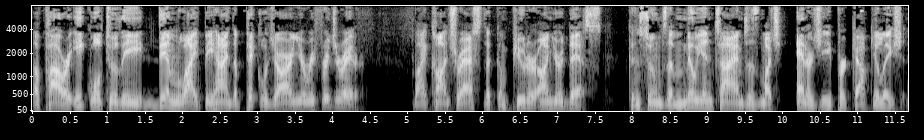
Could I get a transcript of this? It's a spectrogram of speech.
of power equal to the dim light behind the pickle jar in your refrigerator. By contrast, the computer on your desk consumes a million times as much energy per calculation.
